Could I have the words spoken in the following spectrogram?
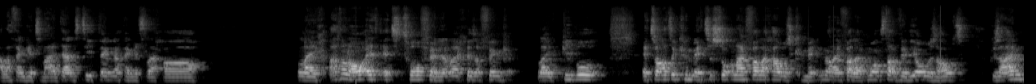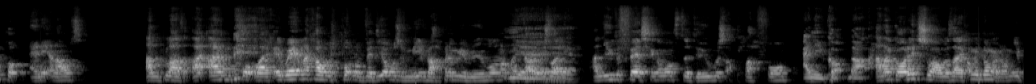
And I think it's an identity thing. I think it's like oh, like I don't know. It, it's tough in it, like because I think like people, it's hard to commit to something. I felt like I was committing, and I felt like once that video was out, because I hadn't put anything out. And blood, I, I hadn't put like it weren't like I was putting up videos of me rapping in my room or not like that. It was like yeah. I knew the first thing I wanted to do was a platform. and you got that. And I got it, so I was like, I mean, don't get me wrong, you,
